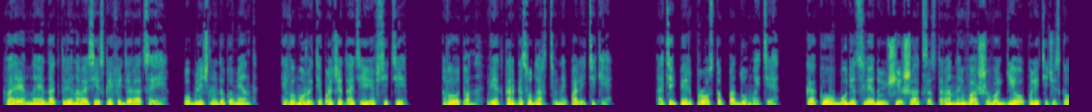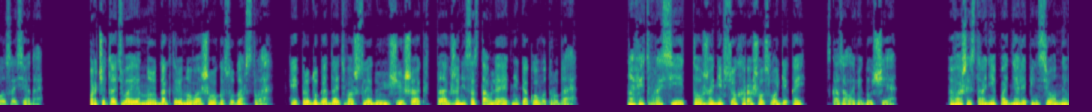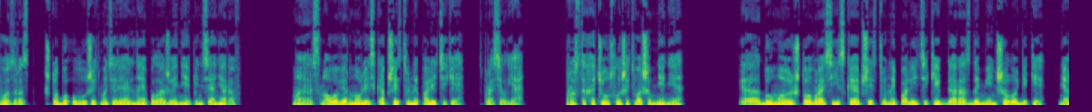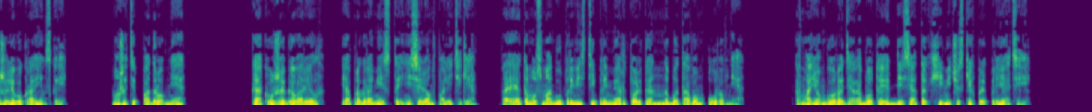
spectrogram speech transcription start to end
Военная доктрина Российской Федерации — публичный документ, и вы можете прочитать ее в сети. Вот он, вектор государственной политики. А теперь просто подумайте, каков будет следующий шаг со стороны вашего геополитического соседа. Прочитать военную доктрину вашего государства и предугадать ваш следующий шаг также не составляет никакого труда. «Но ведь в России тоже не все хорошо с логикой», — сказала ведущая. «В вашей стране подняли пенсионный возраст, чтобы улучшить материальное положение пенсионеров». «Мы снова вернулись к общественной политике?» — спросил я. «Просто хочу услышать ваше мнение». «Я думаю, что в российской общественной политике гораздо меньше логики, нежели в украинской». «Можете подробнее?» Как уже говорил, я программист и не силен в политике, поэтому смогу привести пример только на бытовом уровне. В моем городе работает десяток химических предприятий.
